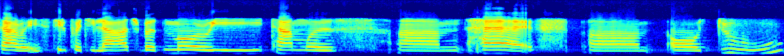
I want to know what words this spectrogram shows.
Taree is still pretty large, but Moree, Tamworth um, have um, or do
